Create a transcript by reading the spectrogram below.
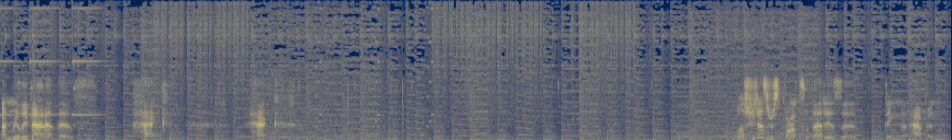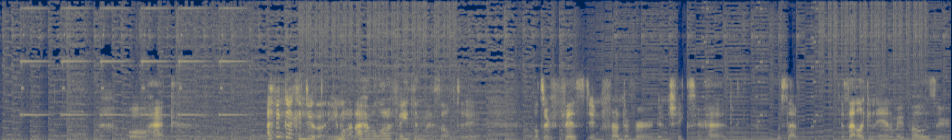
I'm really bad at this. Heck. Heck. Well, she does respond, so that is a thing that happened. Oh, heck. I think I can do that. You know what? I have a lot of faith in myself today. Holds her fist in front of her and shakes her head. What's that? Is that like an anime pose, or...?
